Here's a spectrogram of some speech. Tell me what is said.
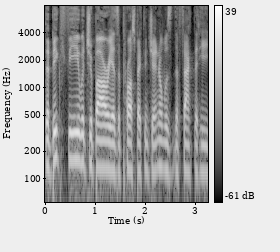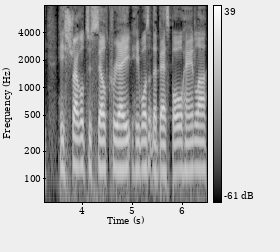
The big fear with Jabari as a prospect in general was the fact that he he struggled to self create. He wasn't the best ball handler.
